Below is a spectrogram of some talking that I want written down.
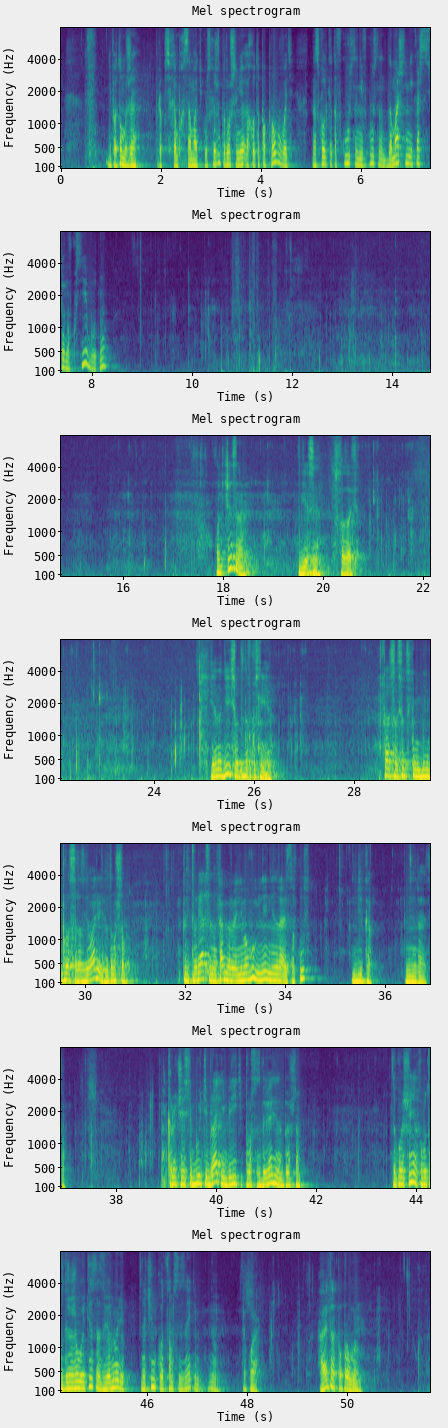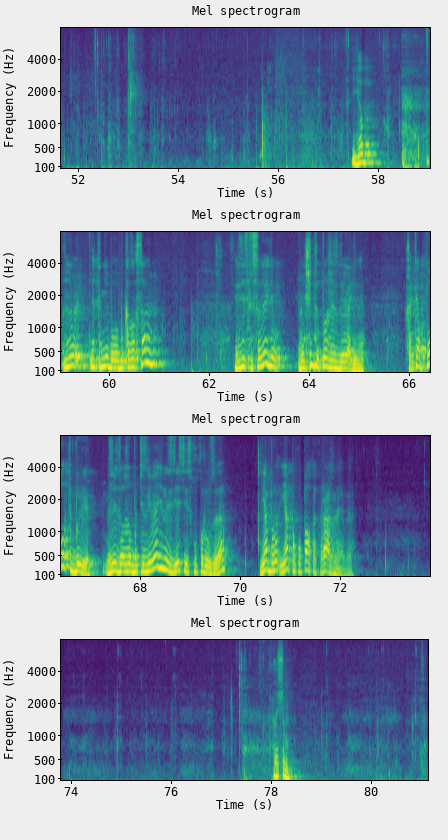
И потом уже про психосоматику скажу, потому что мне охота попробовать, насколько это вкусно, невкусно. Домашний, мне кажется, все равно вкуснее будет, ну. Вот честно, если сказать, Я надеюсь, вот это вкуснее. Кажется, все-таки мы будем просто разговаривать, потому что притворяться на камеру я не могу. Мне не нравится вкус. Дико. Не нравится. Короче, если будете брать, не берите просто с говядиной, потому что такое ощущение, как будто в дрожжевое тесто завернули начинку от самсы, знаете, ну, такое. А это попробуем. Я, ну, это не было бы Казахстаном. И здесь, представляете, начинка тоже из говядины. Хотя полки были, здесь должно быть из говядины, здесь из кукурузы, да? Я, я покупал как разные. Бля. В общем,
